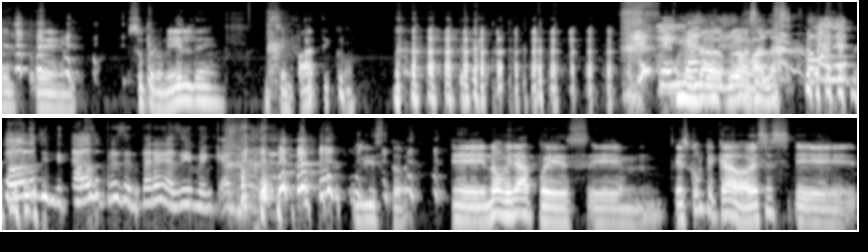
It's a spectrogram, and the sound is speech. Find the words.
Este, súper humilde, simpático. Me encanta. Ojalá, ojalá todos los invitados se presentaran así, me encanta. Listo. Eh, no, mira, pues em, es complicado. A veces eh,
